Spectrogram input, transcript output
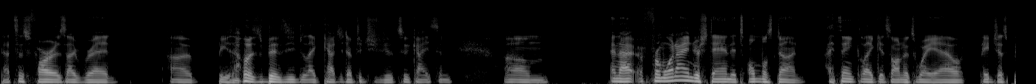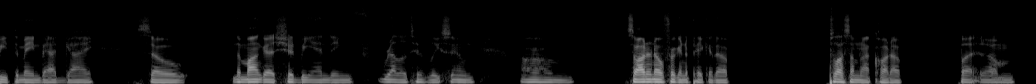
That's as far as I've read, uh, because I was busy like catching up to Jujutsu Kaisen. Um, and I, from what I understand, it's almost done. I think like it's on its way out. They just beat the main bad guy, so the manga should be ending f- relatively soon. Um, so I don't know if we're gonna pick it up. Plus, I'm not caught up, but um,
